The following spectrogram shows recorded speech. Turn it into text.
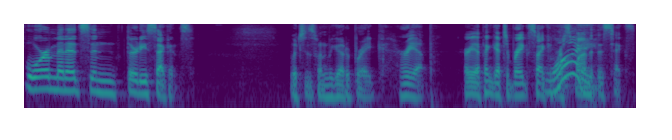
four minutes and thirty seconds, which is when we go to break. Hurry up, hurry up, and get to break so I can Why? respond to this text.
